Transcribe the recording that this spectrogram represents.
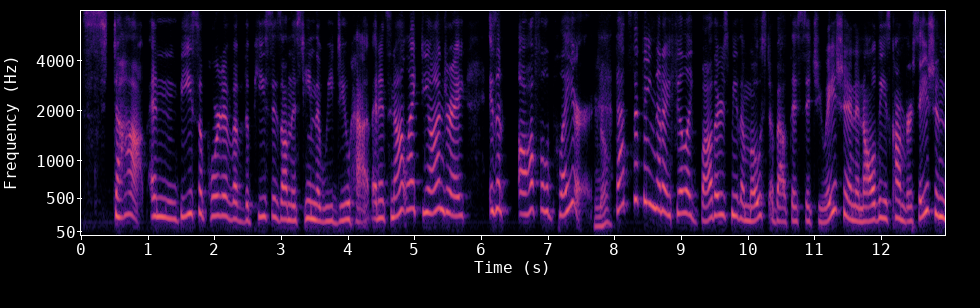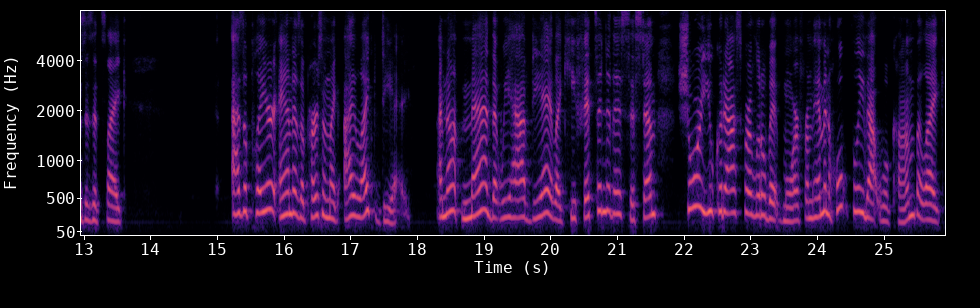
stop and be supportive of the pieces on this team that we do have. And it's not like DeAndre is an awful player. no, That's the thing that I feel like bothers me the most about this situation and all these conversations is it's like as a player and as a person like I like DA. I'm not mad that we have DA like he fits into this system. Sure you could ask for a little bit more from him and hopefully that will come but like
